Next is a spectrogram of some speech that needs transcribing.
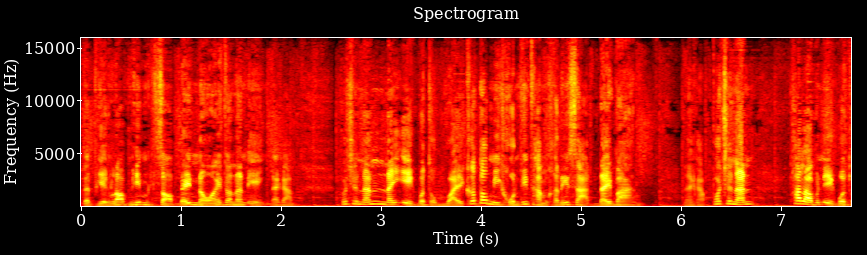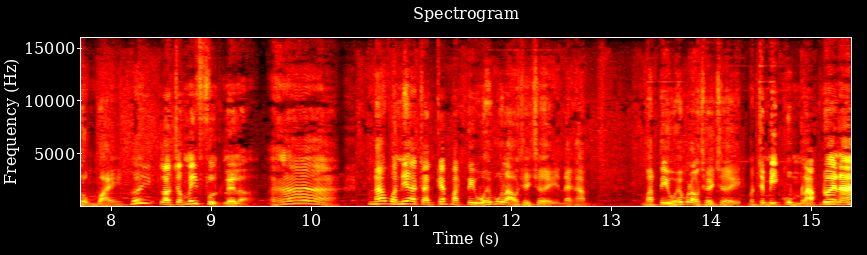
แต่เพียงรอบนี้มันสอบได้น้อยเท่านั้นเองนะครับ เพราะฉะนั้นในเอกปฐมวัยก็ต้องมีคนที่ทำคณิตศาสตร์ได้บ้างนะครับ เพราะฉะนั้นถ้าเราเป็นเอกปฐมวัยเฮ้ยเราจะไม่ฝึกเลยเหรออ่าณวันนี้อาจารย์แก๊ปมาติวให้พวกเราเฉยๆนะครับมาติวให้พวกเราเฉยๆ มันจะมีกลุ่มลับด้วยนะ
